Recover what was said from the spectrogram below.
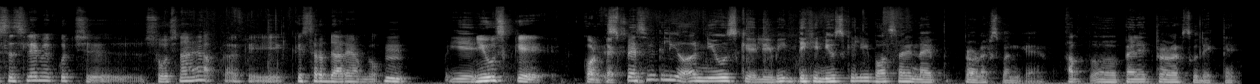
सिलसिले में कुछ सोचना है आपका कि ये किस तरफ़ जा रहे हैं हम लोग? ये न्यूज़ के कॉन्टेक्स्ट स्पेसिफिकली और न्यूज़ के लिए भी देखिए न्यूज़ के लिए बहुत सारे नए प्रोडक्ट्स बन गए हैं। अब पहले प्रोडक्ट्स को देखते हैं।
